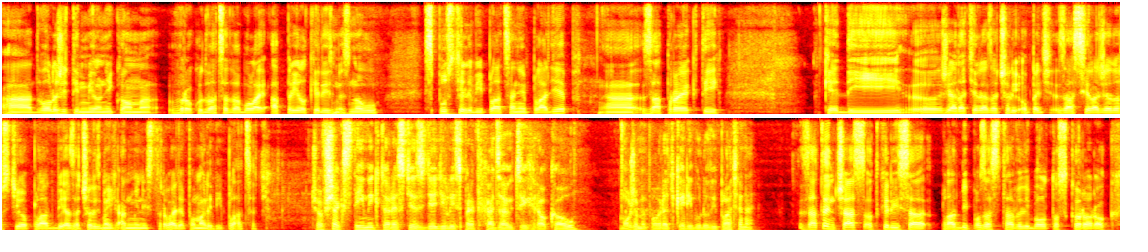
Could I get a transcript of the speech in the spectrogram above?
A dôležitým milníkom v roku 2022 bol aj apríl, kedy sme znovu spustili vyplácanie platieb za projekty, kedy e, žiadatelia začali opäť zasielať žiadosti o platby a začali sme ich administrovať a pomaly vyplácať. Čo však s tými, ktoré ste zdedili z predchádzajúcich rokov? Môžeme povedať, kedy budú vyplatené? Za ten čas, odkedy sa platby pozastavili, bol to skoro rok,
